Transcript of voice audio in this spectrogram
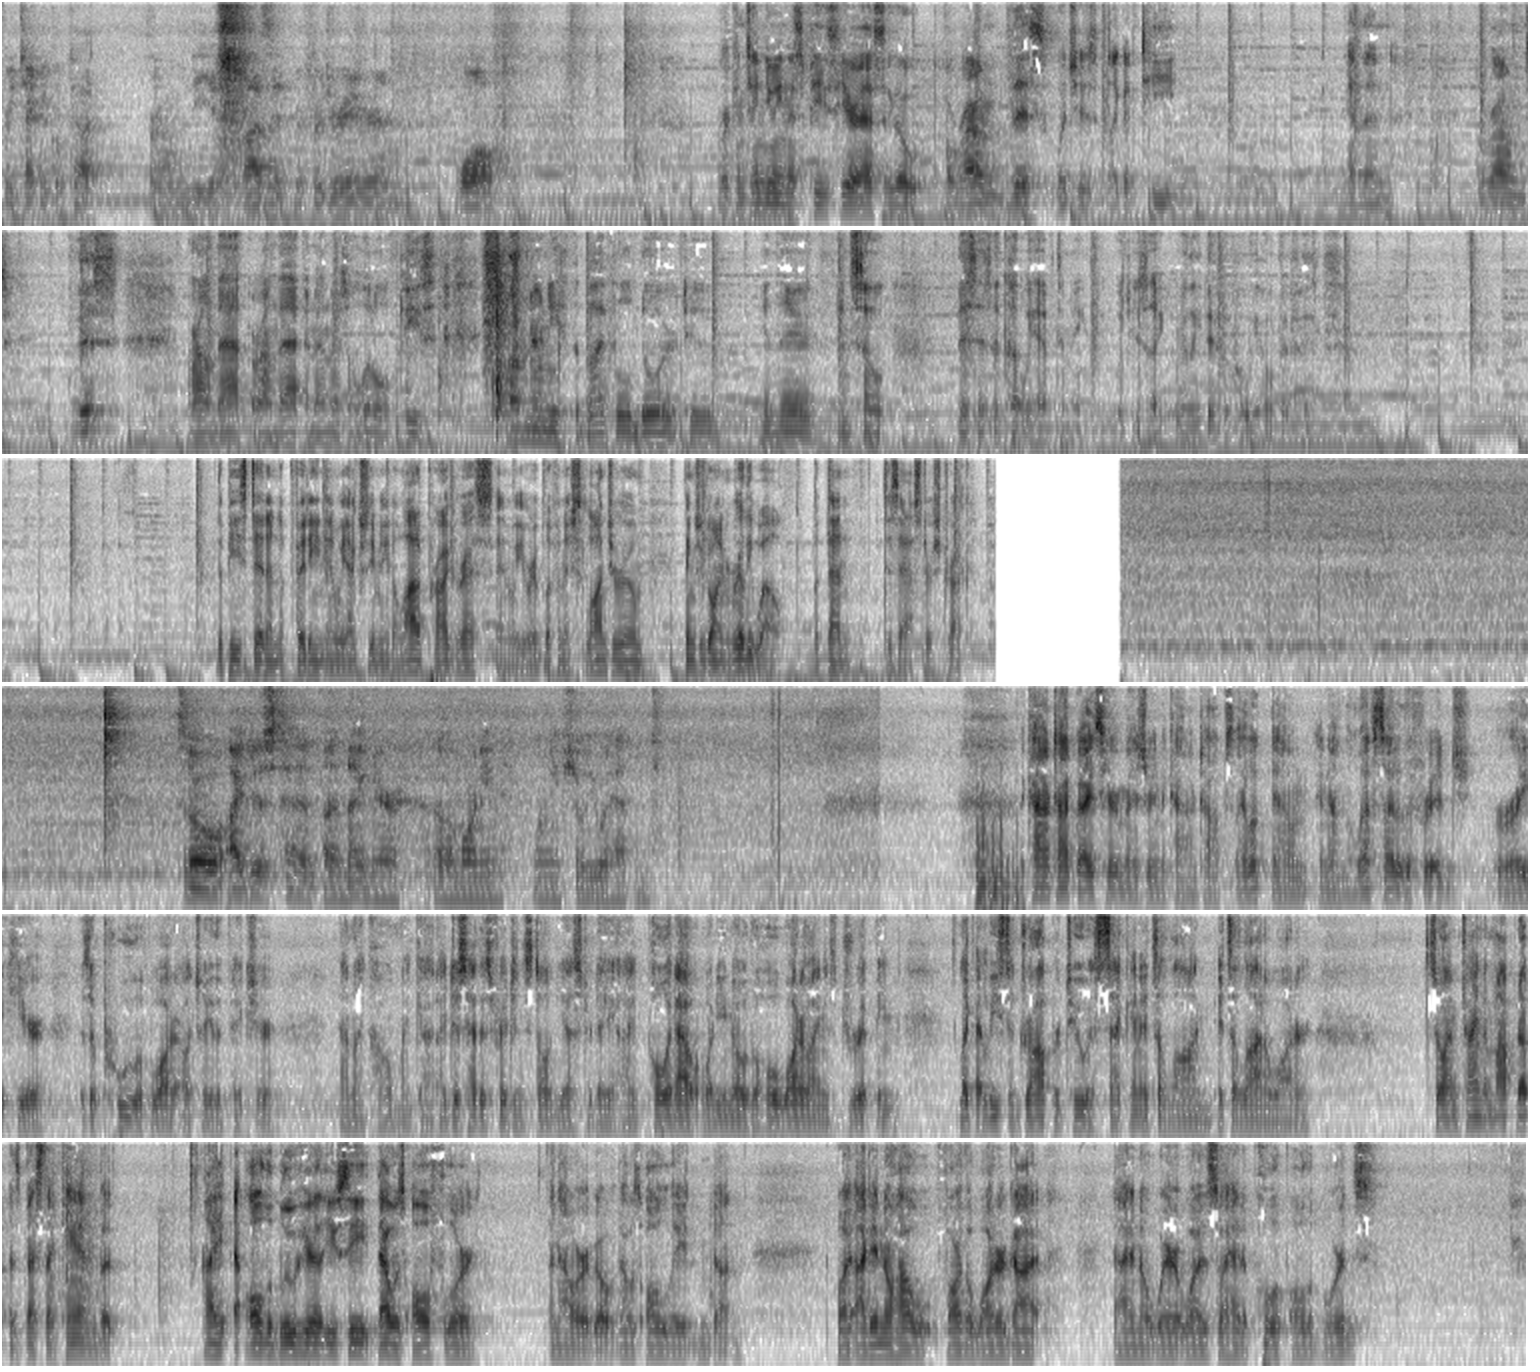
Pretty technical cut around the uh, closet, refrigerator, and wall. We're continuing this piece here. It has to go around this, which is like a T, and then around this, around that, around that, and then there's a little piece underneath the bifold door too, in there. And so this is the cut we have to make, which is like really difficult. We hope it fits. The piece did end up fitting, and we actually made a lot of progress, and we were able to finish the laundry room. Things were going really well, but then disaster struck. So I just had a nightmare of a morning. Let me show you what happened. The countertop guy's here measuring the countertops. I look down and on the left side of the fridge, right here, there's a pool of water. I'll show you the picture. I'm like, oh my god, I just had this fridge installed yesterday. I pull it out. What do you know? The whole water line is dripping. Like at least a drop or two a second. It's a long, it's a lot of water. So I'm trying to mop it up as best I can, but I all the blue here that you see, that was all floor an hour ago. That was all laid and done. But I didn't know how far the water got. I didn't know where it was, so I had to pull up all the boards.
